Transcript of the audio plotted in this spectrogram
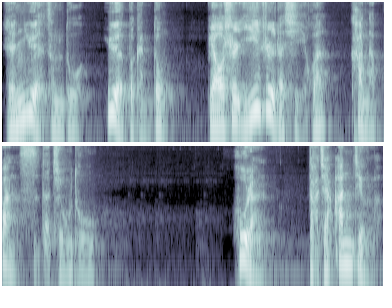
人越增多，越不肯动，表示一致的喜欢看那半死的囚徒。忽然，大家安静了，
